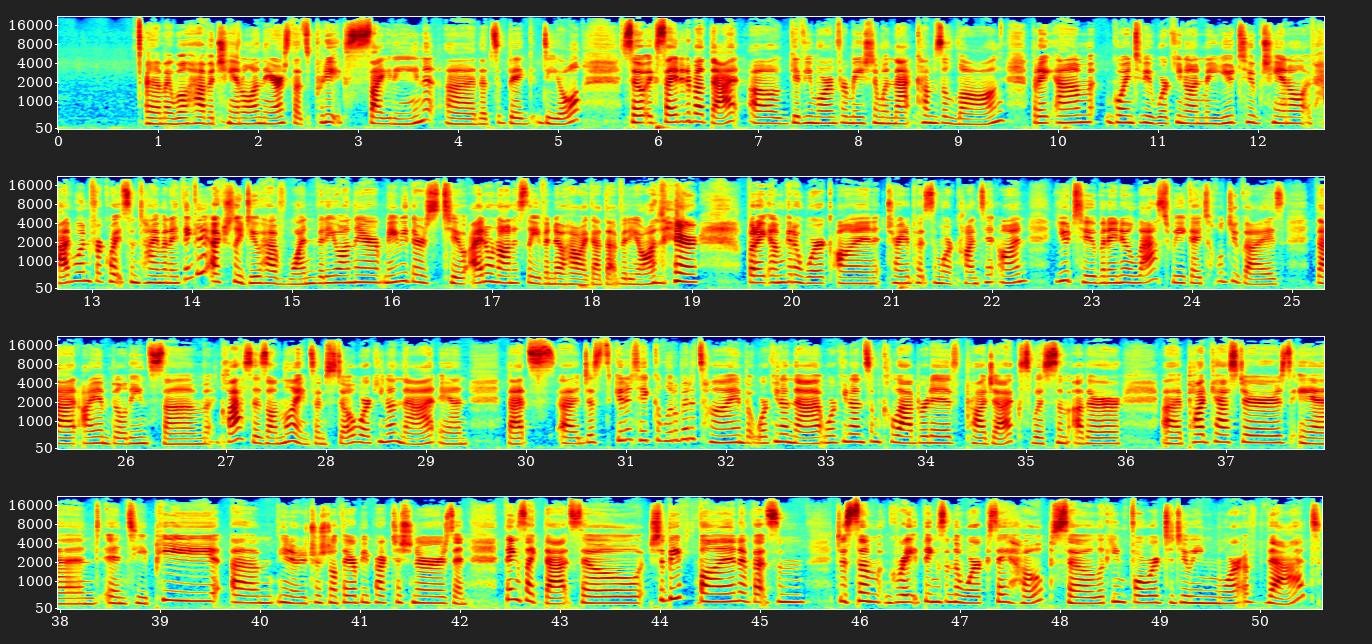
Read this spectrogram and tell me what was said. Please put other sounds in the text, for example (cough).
um, I will have a channel on there, so that's pretty exciting. Uh, that's a big deal. So excited about that. I'll give you more information when that comes along. But I am going to be working on my YouTube channel. I've had one for quite some time, and I think I actually do have one video on there. Maybe there's two. I don't honestly even know how I got that video on (laughs) there, but I am going to work on trying to put some more content on YouTube. And I know last week I told you guys that I am building some classes online, so I'm still working on that, and that's uh, just just going to take a little bit of time, but working on that, working on some collaborative projects with some other uh, podcasters and NTP, um, you know, nutritional therapy practitioners and things like that. So should be fun. I've got some just some great things in the works. I hope so. Looking forward to doing more of that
